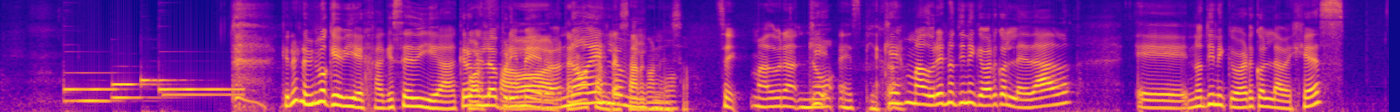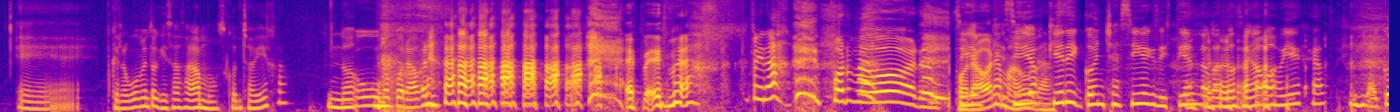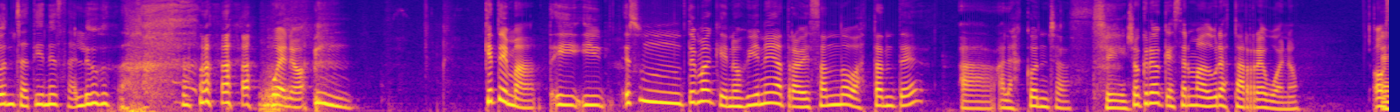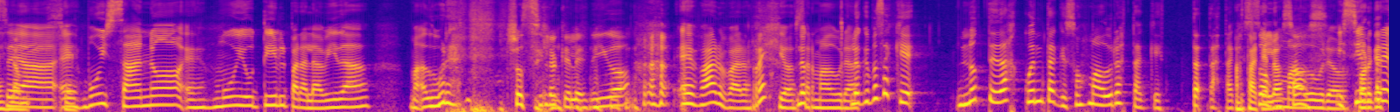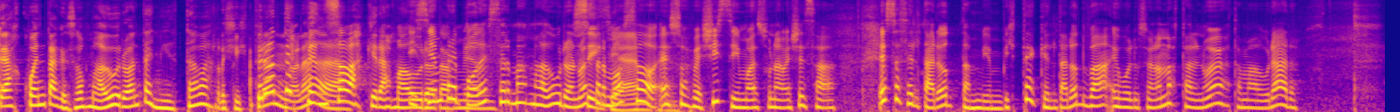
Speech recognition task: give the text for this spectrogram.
Que no es lo mismo que vieja, que se diga. Creo Por que es lo favor, primero. No tenemos que es lo mismo. con eso. Sí, madura no ¿Qué- es vieja. ¿Qué es madurez? No tiene que ver con la edad, eh, no tiene que ver con la vejez. eh, que en algún momento quizás hagamos concha vieja. No, Uh. no por ahora. Espe- Espera. Espera, por favor. Por Si Dios ahora qui- Si Dios quiere Concha sigue existiendo cuando seamos viejas. La concha tiene salud. bueno, ¿qué tema? Y, y es un tema que nos viene atravesando bastante a, a las conchas. Sí. Yo creo que ser madura está re bueno. O Es lo- sea, sí. es muy sano, es muy útil para la vida. Maduren, yo sé lo que les digo. es bárbaro, es regio Lo- ser madura. Lo que pasa es que no te das cuenta que sos maduro hasta que, hasta que Hasta sos que lo sos. maduro. Y siempre- Porque te das cuenta que sos maduro. Antes ni estabas Pero registrando antes nada. pensabas que eras maduro y siempre también. podés ser más maduro, ¿no Sí, es hermoso? siempre. Eso es bellísimo, es una belleza. Ese es el tarot también, ¿viste? Que el tarot va evolucionando hasta el 9, hasta madurar.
